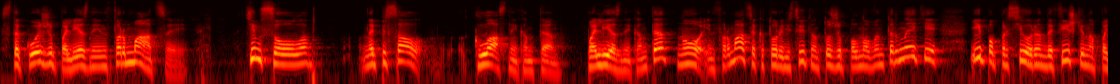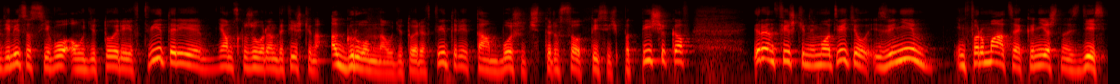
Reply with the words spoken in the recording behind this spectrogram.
с такой же полезной информацией. Тим Соло написал классный контент, полезный контент, но информация, которая действительно тоже полно в интернете. И попросил Ренда Фишкина поделиться с его аудиторией в Твиттере. Я вам скажу, у Ренда Фишкина огромная аудитория в Твиттере, там больше 400 тысяч подписчиков. И Рэнд Фишкин ему ответил, извини, информация, конечно, здесь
